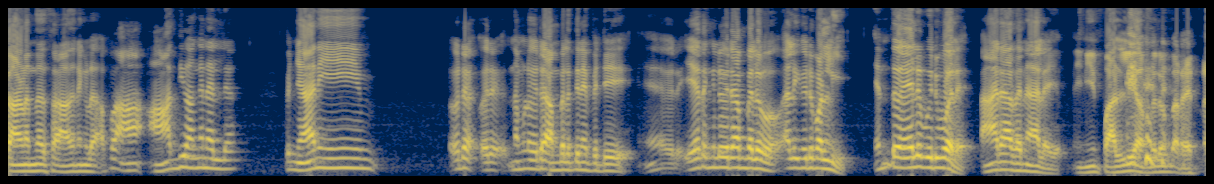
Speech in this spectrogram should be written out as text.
കാണുന്ന സാധനങ്ങൾ. അപ്പോൾ ആദ്യം അങ്ങനെയല്ല ഇപ്പം ഞാൻ ഈ ഒരു ഒരു നമ്മളൊരു അമ്പലത്തിനെ പറ്റി ഏതെങ്കിലും ഒരു അമ്പലമോ അല്ലെങ്കിൽ ഒരു പള്ളി എന്തായാലും ഒരുപോലെ ആരാധനാലയം. ഇനി പള്ളി അമ്പലം പറയണ്ട.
